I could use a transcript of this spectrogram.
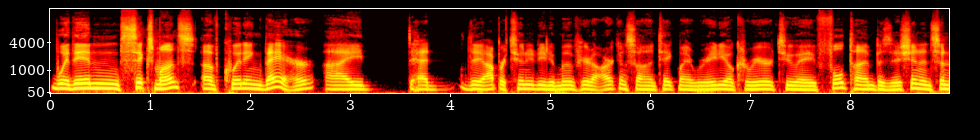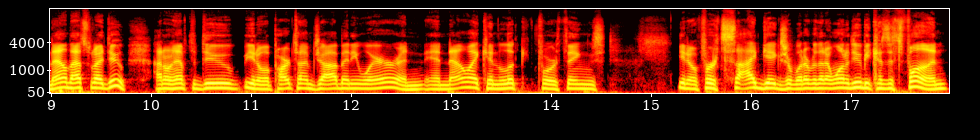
within six months of quitting there i had the opportunity to move here to Arkansas and take my radio career to a full-time position. And so now that's what I do. I don't have to do, you know, a part-time job anywhere. And and now I can look for things you know, for side gigs or whatever that I want to do because it's fun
